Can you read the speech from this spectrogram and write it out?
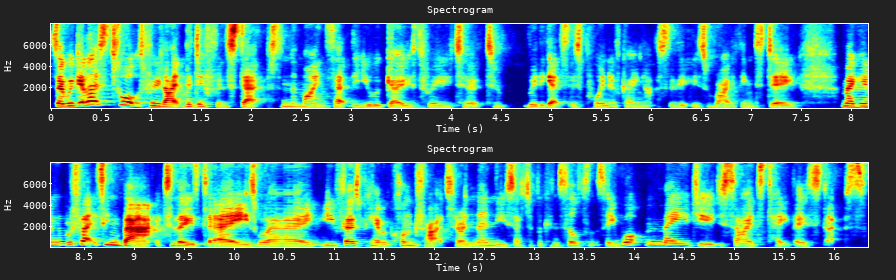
So we get let's talk through like the different steps and the mindset that you would go through to to really get to this point of going absolutely it's the right thing to do. Megan, reflecting back to those days where you first became a contractor and then you set up a consultancy, what made you decide to take those steps?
